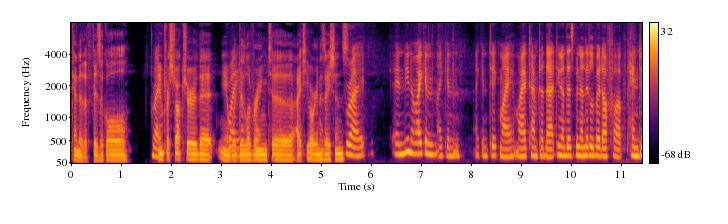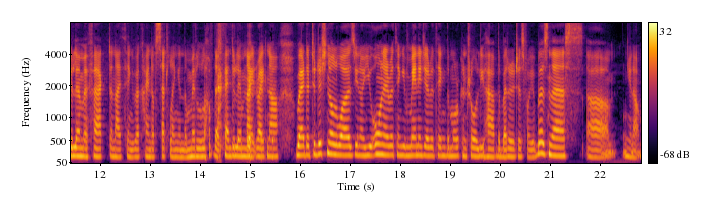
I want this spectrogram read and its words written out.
kind of the physical right. infrastructure that you know right. we're delivering to it organizations right and you know i can i can I can take my my attempt at that. You know, there's been a little bit of a pendulum effect, and I think we're kind of settling in the middle of that pendulum night right now, where the traditional was, you know, you own everything, you manage everything. The more control you have, the better it is for your business. Um, you know.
